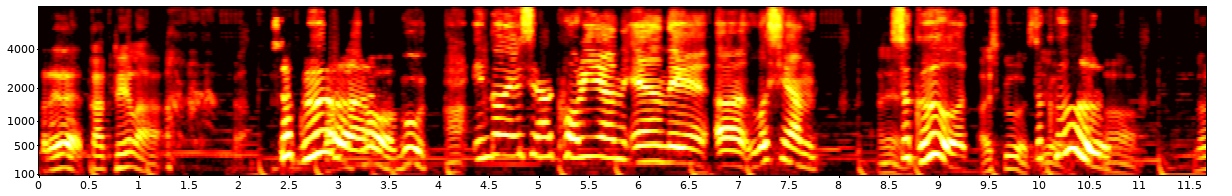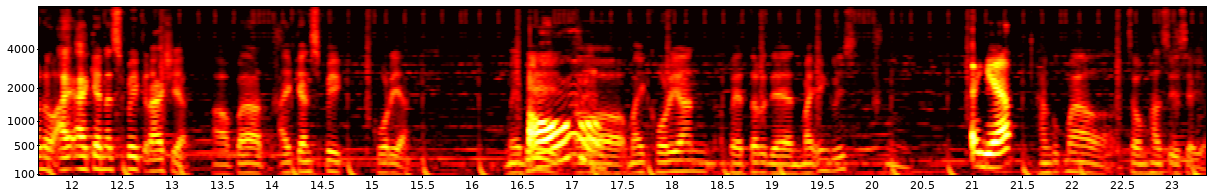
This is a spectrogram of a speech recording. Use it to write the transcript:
привет. Как дела? So good. So good. Ah. Indonesia, Korean, and eh, uh, Russian. Ah, yeah. So good. Ah, it's good. So yeah. good. Uh. No, no, I, I cannot speak Russia, uh, but I can speak Korean. Maybe Oh. uh, my Korean better than my English. 음, Yep. 한국말 좀 할 수 있어요.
